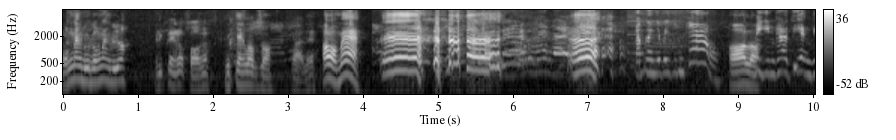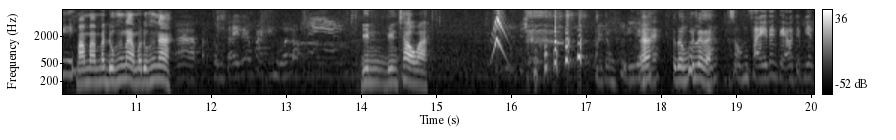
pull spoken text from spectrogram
ลองนั่งดูลองนั่งดูเยอะอันนี้แกล้งรอบสองครับนี่แกงรอบสองว่าแล้วเอ้าแม่ เอ๊ะเอ๊ะกำลังจะไปกินข้าว อ๋อเหรอไม่กินข้าวเที่ยงดี มามามาดูข้างหน้ามาดูข้างหน้าอ่า สงสัยแล้วพากินหัวเราะดินดินเช่ามาไม่ต้องพูดเรื่องฮะนะไม่ต้องพูดเลยนะสงสัยตั้งแต่เอาทะเบียน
